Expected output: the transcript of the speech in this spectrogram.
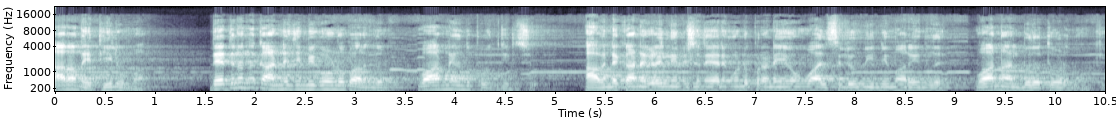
അതാ നെറ്റിയിൽ ഉമ്മ. ദത്തനൊന്ന് കണ്ണ് ചിമ്മിക്കൊണ്ട് പറഞ്ഞതും വാർണി ഒന്ന് പുഞ്ചിരിച്ചു. അവന്റെ കണ്ണുകളിൽ നിമിഷ നേരം കൊണ്ട് പ്രണയവും വാത്സല്യവും മിന്നും അറിയുന്നത് വാർണ അത്ഭുതത്തോടെ നോക്കി.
